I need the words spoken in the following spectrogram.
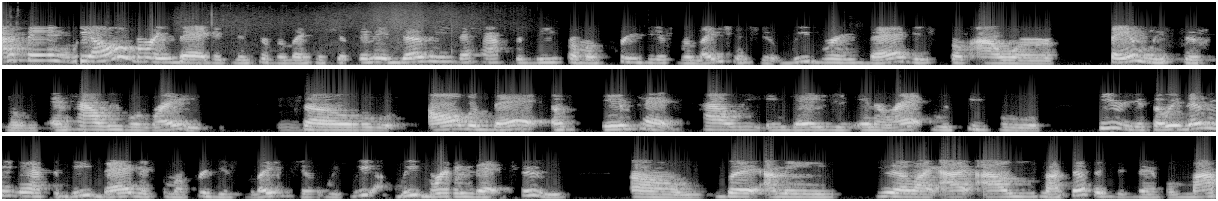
I think we all bring baggage into relationships, and it doesn't even have to be from a previous relationship. We bring baggage from our family systems and how we were raised. Mm-hmm. So all of that uh, impacts how we engage and interact with people. Period. So it doesn't even have to be baggage from a previous relationship, which we we bring that too. Um, but I mean, you know, like I, I'll use myself as an example. My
